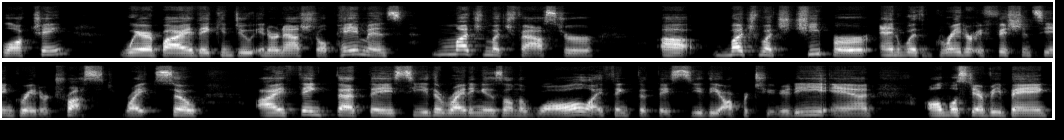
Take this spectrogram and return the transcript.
blockchain whereby they can do international payments much, much faster, uh, much, much cheaper, and with greater efficiency and greater trust, right? So I think that they see the writing is on the wall. I think that they see the opportunity. And almost every bank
